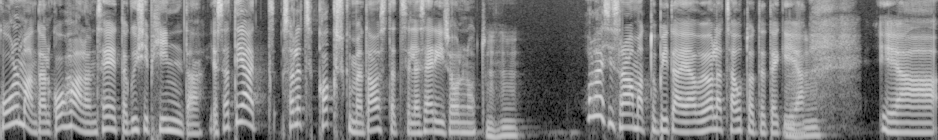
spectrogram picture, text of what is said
kolmandal kohal on see, et ta küsib hinda ja sa tead, sa oled kakskümmend aastat selles äris olnud mm. -hmm. ole siis raamatupidaja või oled sa autode tegija mm. -hmm ja,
